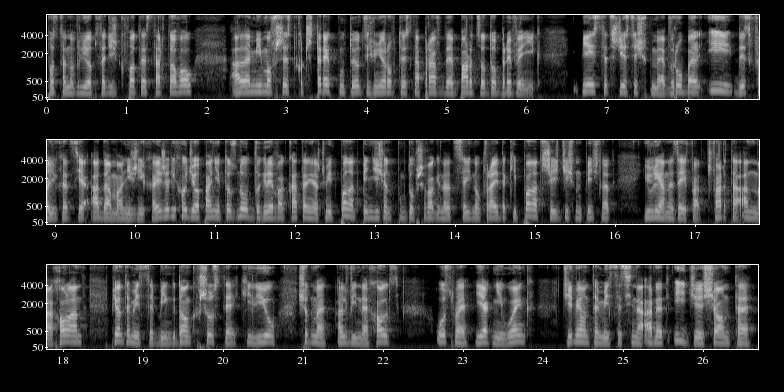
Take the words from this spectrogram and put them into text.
postanowili obsadzić kwotę startową, ale mimo wszystko czterech punktujących juniorów to jest naprawdę bardzo dobry wynik. Miejsce 37 Wrubel i dyskwalifikacja Adama Niżnika. Jeżeli chodzi o panie, to znów wygrywa Katarina Schmidt ponad 50 punktów przewagi nad Celiną Freitag i ponad 65 nad Julianę Zeifert. Czwarta Anna Holland, piąte miejsce Bing Dong, szóste Kil Yu, siódme Alwine Holz, ósme Jagni Weng, dziewiąte miejsce Sina Arnett i dziesiąte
